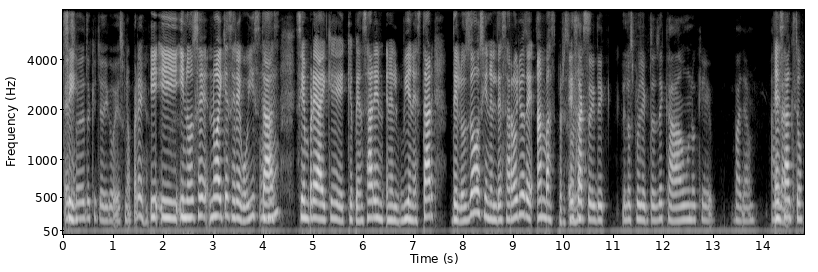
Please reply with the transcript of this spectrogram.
Sí. Eso es lo que yo digo, es una pareja. Y, y, y no sé, no hay que ser egoístas, siempre hay que, que pensar en, en el bienestar de los dos y en el desarrollo de ambas personas. Exacto, y de, de los proyectos de cada uno que vayan. adelante. Exacto.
